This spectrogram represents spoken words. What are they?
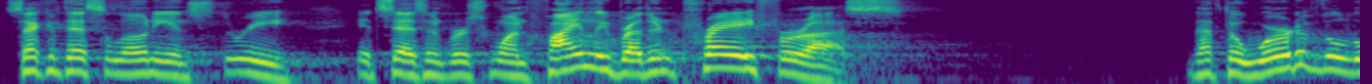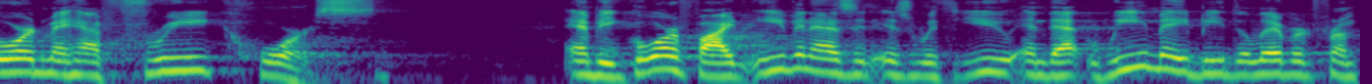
Second Thessalonians 3, it says in verse 1 Finally, brethren, pray for us that the word of the Lord may have free course and be glorified, even as it is with you, and that we may be delivered from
